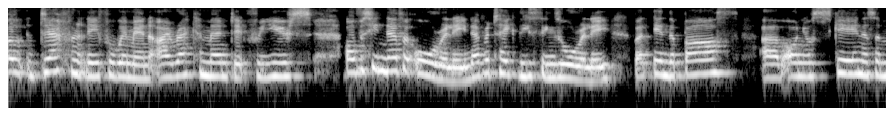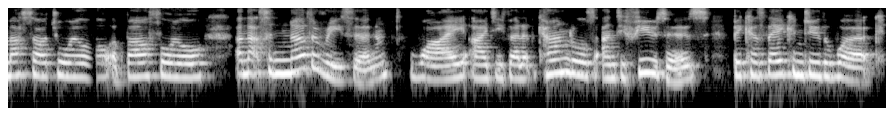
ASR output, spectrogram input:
Oh, definitely for women. I recommend it for use. Obviously, never orally, never take these things orally, but in the bath, um, on your skin as a massage oil, a bath oil. And that's another reason why I develop candles and diffusers because they can do the work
